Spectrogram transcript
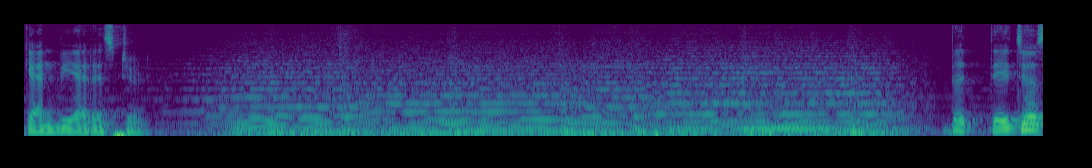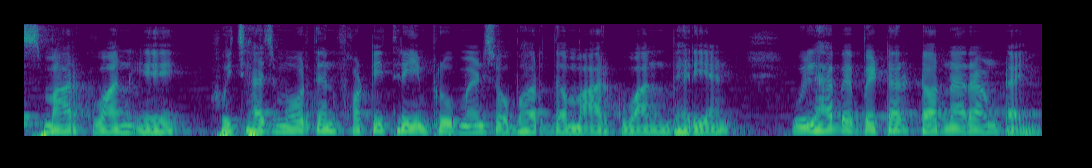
can be arrested. The Tejas Mark 1A, which has more than 43 improvements over the Mark 1 variant, will have a better turnaround time.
